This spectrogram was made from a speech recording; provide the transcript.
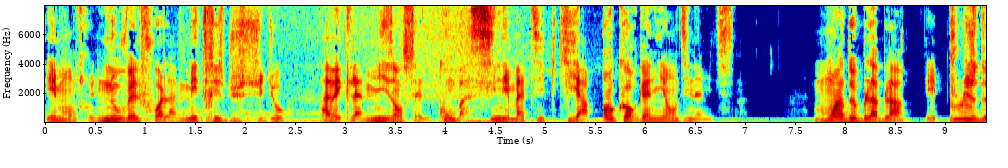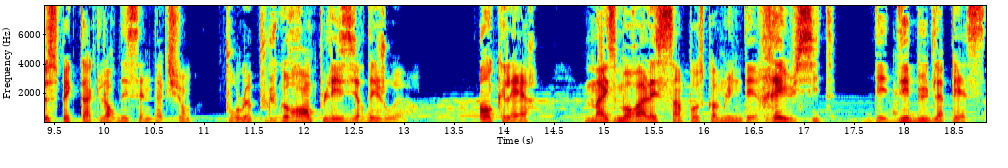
et montre une nouvelle fois la maîtrise du studio avec la mise en scène combat cinématique qui a encore gagné en dynamisme. Moins de blabla et plus de spectacle lors des scènes d'action pour le plus grand plaisir des joueurs. En clair, Miles Morales s'impose comme l'une des réussites des débuts de la PS5.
